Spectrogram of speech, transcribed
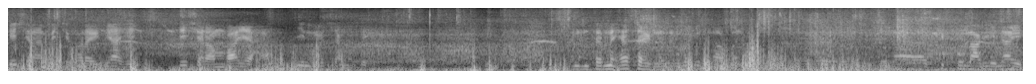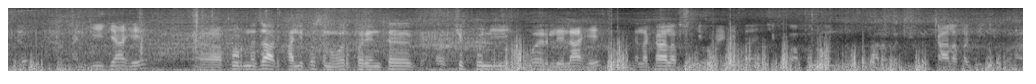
केशर आंब्याची व्हरायटी आहे. केशर आंबा आहे हा तीन वर्षामध्ये. त्यानंतर ह्या साईडला जर बघितलं आपण त्याला चिक्कू लागलेला आहे आणि ही जी आहे पूर्ण झाड खालीपासून वरपर्यंत चिक्कूनी भरलेलं आहे. त्याला कालापती व्हरायटीचा चिक्कू आपण म्हणतो. कालापती कालापती चिक्कू हा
